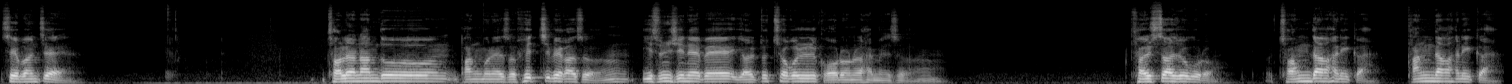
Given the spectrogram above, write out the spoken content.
세 번째, 전라남도 방문해서 횟집에 가서 이순신의 배 12척을 거론을 하면서 결사적으로 정당하니까, 당당하니까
